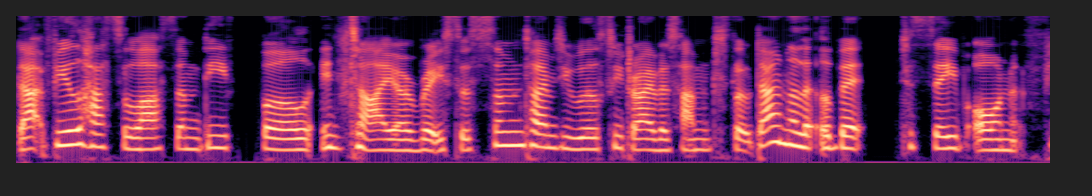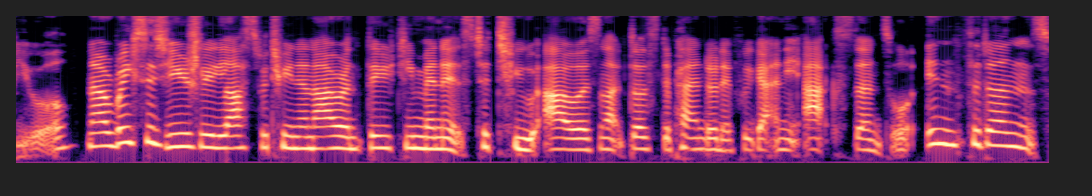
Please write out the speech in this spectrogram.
that fuel has to last them the full entire race. So sometimes you will see drivers having to slow down a little bit to save on fuel. Now, races usually last between an hour and 30 minutes to two hours, and that does depend on if we get any accidents or incidents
